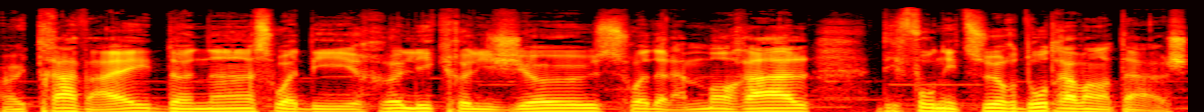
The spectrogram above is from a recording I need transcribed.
un travail donnant soit des reliques religieuses, soit de la morale, des fournitures, d'autres avantages.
